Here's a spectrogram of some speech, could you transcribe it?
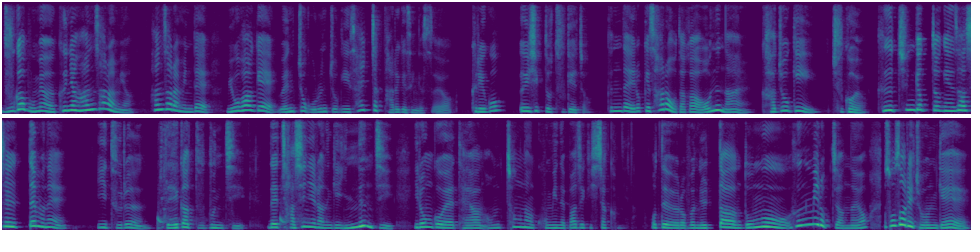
누가 보면 그냥 한 사람이야. 한 사람인데 묘하게 왼쪽 오른쪽이 살짝 다르게 생겼어요. 그리고 의식도 두 개죠. 근데 이렇게 살아오다가 어느 날 가족이 죽어요. 그 충격적인 사실 때문에 이 둘은 내가 누군지, 내 자신이라는 게 있는지 이런 거에 대한 엄청난 고민에 빠지기 시작합니다. 어때요, 여러분? 일단 너무 흥미롭지 않나요? 소설이 좋은 게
